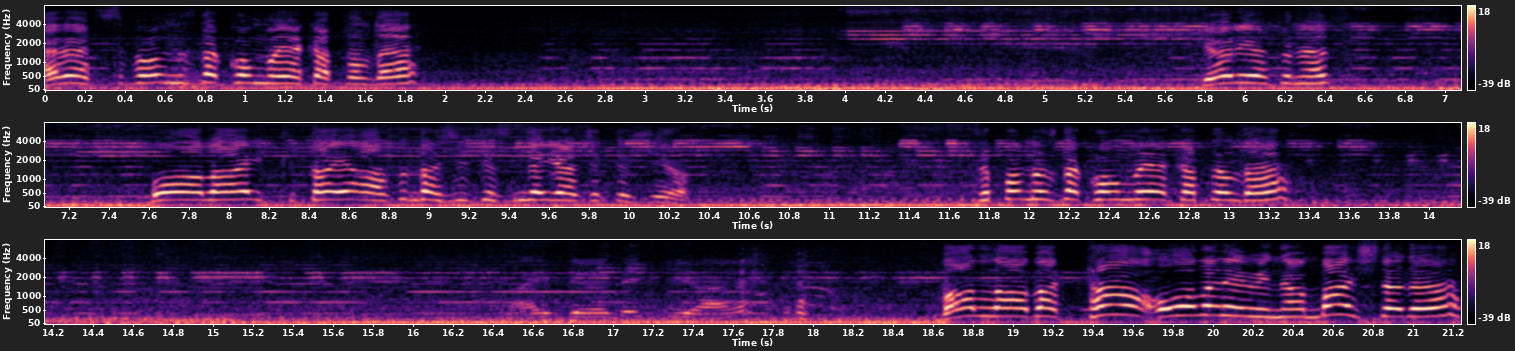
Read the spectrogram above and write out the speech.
Evet, spamımız da konvoya katıldı. Görüyorsunuz. Bu olay Kütahya Altıntaş ilçesinde gerçekleşiyor. Spamız da konvoya katıldı. Ay dövdek diyor abi. Vallahi bak ta oğlan evinden başladı.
